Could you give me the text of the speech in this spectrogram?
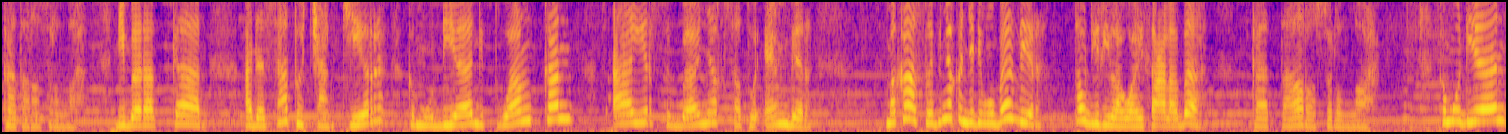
kata Rasulullah. Dibaratkan ada satu cangkir, kemudian dituangkan air sebanyak satu ember, maka selebihnya akan jadi mubadir tahu dirilah wahai Tha'labah kata Rasulullah. Kemudian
